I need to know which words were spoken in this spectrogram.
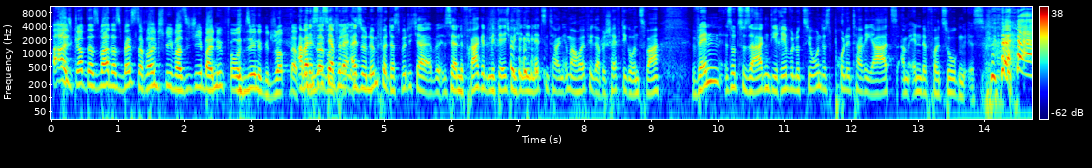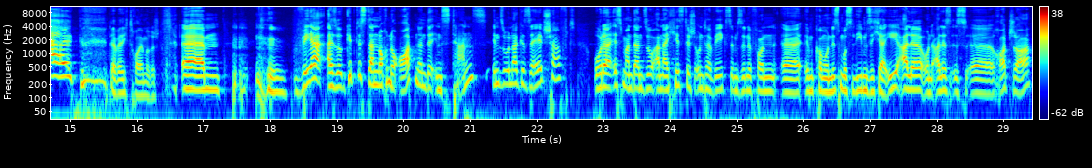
Ah, ich glaube, das war das beste Rollenspiel, was ich je bei Nymphe und Söhne gedroppt habe. Aber Und das ist ja vielleicht, also Nymphe, das würde ich ja, ist ja eine Frage, mit der ich mich in den letzten Tagen immer häufiger beschäftige. Und zwar, wenn sozusagen die Revolution des Proletariats am Ende vollzogen ist. da werde ich träumerisch. Ähm, wer, also gibt es dann noch eine ordnende Instanz in so einer Gesellschaft? Oder ist man dann so anarchistisch unterwegs im Sinne von, äh, im Kommunismus lieben sich ja eh alle und alles ist äh, Roger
